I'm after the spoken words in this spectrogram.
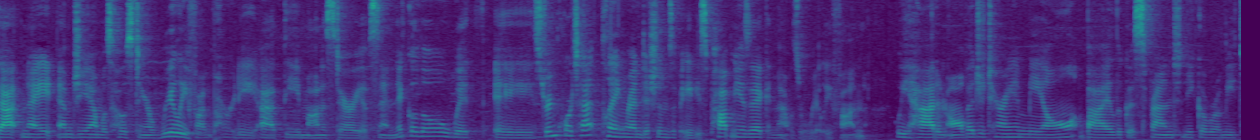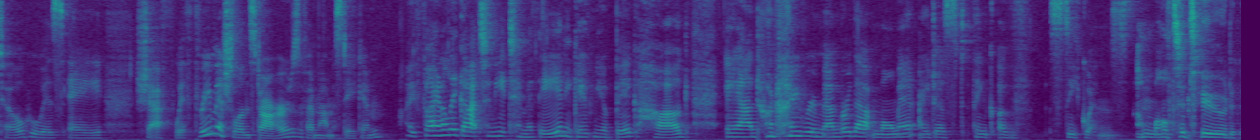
That night, MGM was hosting a really fun party at the Monastery of San Nicolo with a string quartet playing renditions of 80s pop music, and that was really fun. We had an all vegetarian meal by Luca's friend Niko Romito, who is a chef with three Michelin stars, if I'm not mistaken. I finally got to meet Timothy, and he gave me a big hug. And when I remember that moment, I just think of sequins, a multitude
